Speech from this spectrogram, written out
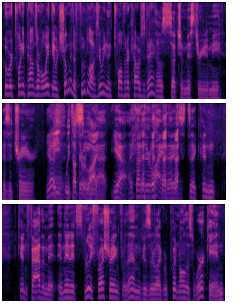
who were 20 pounds overweight, they would show me their food logs. They were eating like 1,200 calories a day. That was such a mystery to me as a trainer. Yeah, we thought they were lying. That. Yeah, I thought they were lying. I just I couldn't couldn't fathom it. And then it's really frustrating for them because they're like, we're putting all this work in.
